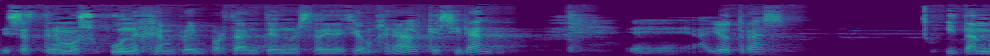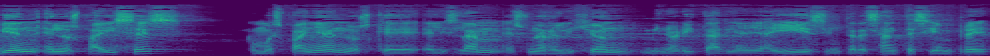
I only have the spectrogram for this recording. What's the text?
de esas tenemos un ejemplo importante en nuestra dirección general, que es Irán. Eh, hay otras. Y también en los países como España, en los que el Islam es una religión minoritaria. Y ahí es interesante siempre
